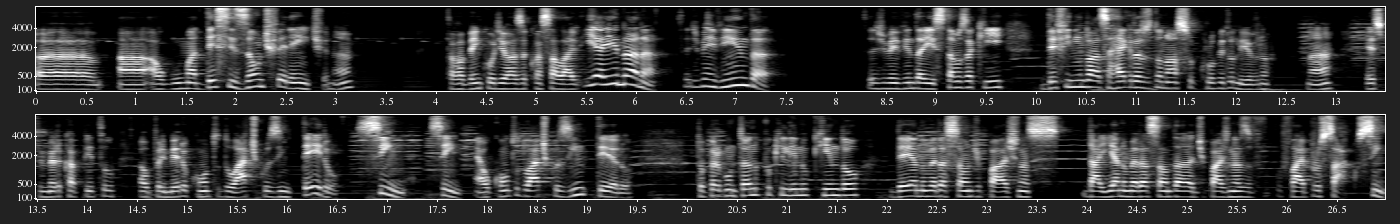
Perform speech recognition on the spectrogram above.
uh, uh, alguma decisão diferente, né? Tava bem curiosa com essa live. E aí, Nana? Seja bem-vinda! Seja bem-vindo aí. Estamos aqui definindo as regras do nosso clube do livro, né? Esse primeiro capítulo é o primeiro conto do Áticos inteiro? Sim, sim, é o conto do Áticos inteiro. Tô perguntando porque li no Kindle, dei a numeração de páginas, daí a numeração da, de páginas vai pro saco. Sim,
